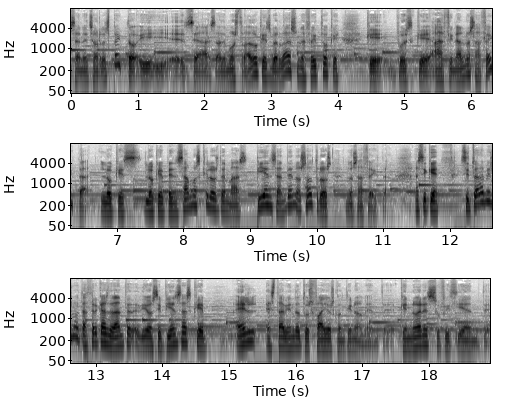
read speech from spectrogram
se han hecho al respecto y, eh, se, ha, demostrado que es verdad, es un efecto que, que, pues que al final nos afecta. Lo que, es, lo que pensamos que los demás piensan de nosotros nos afecta. Así que si tú ahora mismo te acercas delante de Dios y piensas que él está viendo tus fallos continuamente, que no eres suficiente,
